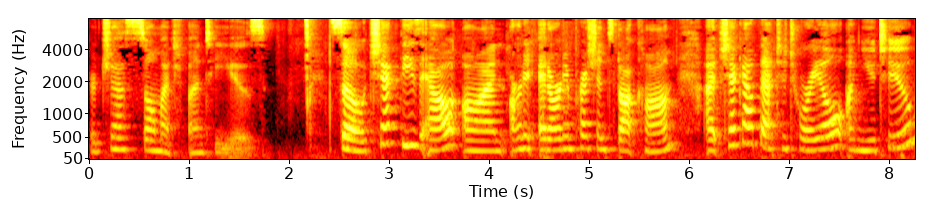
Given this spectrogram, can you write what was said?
they're just so much fun to use. So check these out on art, at artimpressions.com. Uh, check out that tutorial on YouTube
